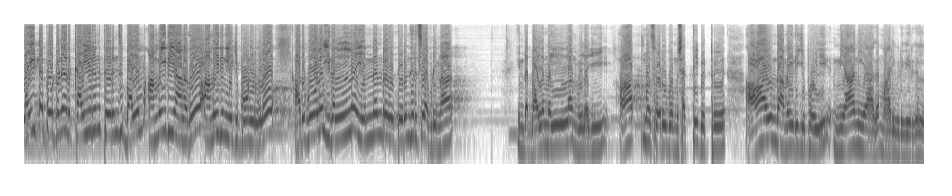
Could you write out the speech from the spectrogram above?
லைட்டை போட்டோன்னே அது கயிறுன்னு தெரிஞ்சு பயம் அமைதியானதோ அமைதி நிலைக்கு போனீர்களோ அதுபோல இதெல்லாம் என்னன்றது தெரிஞ்சிருச்சு அப்படின்னா இந்த பயம் எல்லாம் விலகி ஆத்மஸ்வரூபம் சக்தி பெற்று ஆழ்ந்த அமைதிக்கு போய் ஞானியாக மாறிவிடுவீர்கள்.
